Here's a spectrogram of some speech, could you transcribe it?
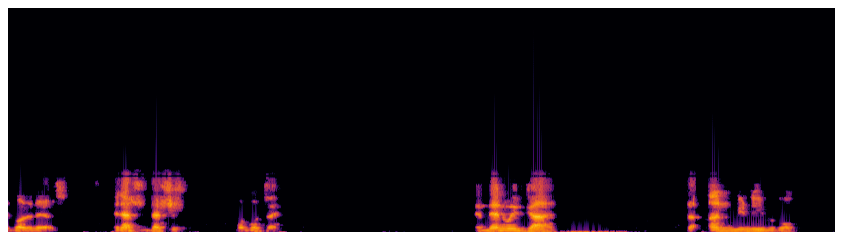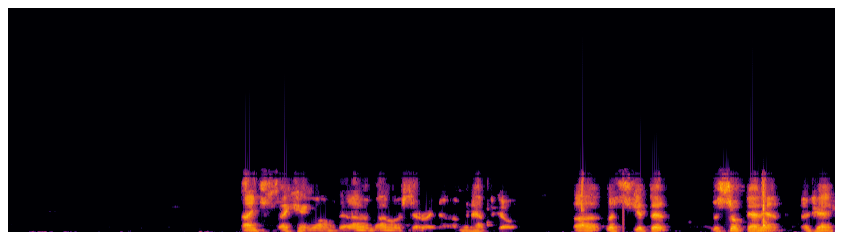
is what it is. And that's, that's just one more thing. And then we've got the unbelievable I I can't go on with that. I don't I don't understand right now. I'm gonna have to go. Uh, let's get that let's soak that in, okay?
